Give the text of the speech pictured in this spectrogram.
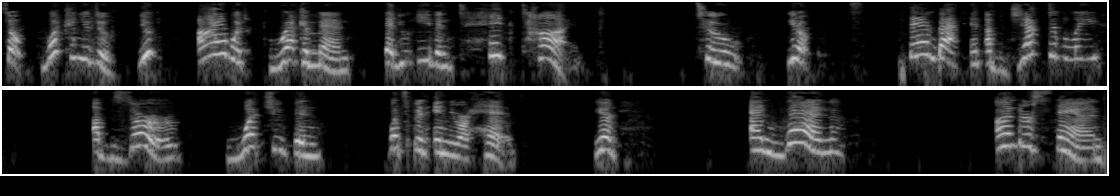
So what can you do? You, I would recommend that you even take time to, you know, stand back and objectively observe what you've been, what's been in your head. Yeah. And then understand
